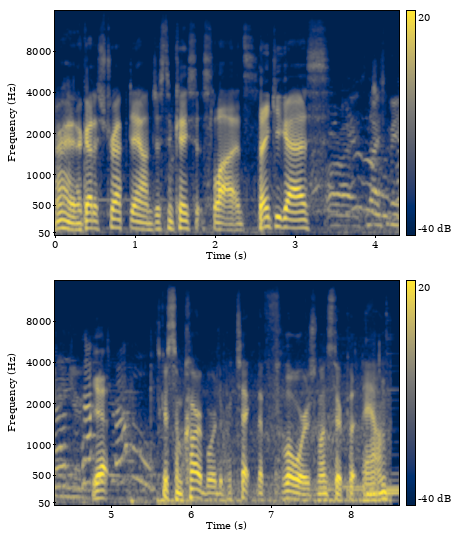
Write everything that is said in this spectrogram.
All right, I got it strapped down just in case it slides. Thank you guys. All right, it's nice meeting you. Yep. Let's get some cardboard to protect the floors once they're put down.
